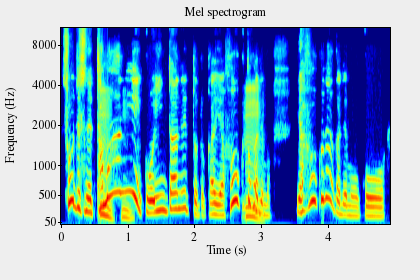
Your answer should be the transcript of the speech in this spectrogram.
そうですね。たまうんうんに、こう、インターネットとか、ヤフオクとかでも、ヤフオクなんかでも、こう、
